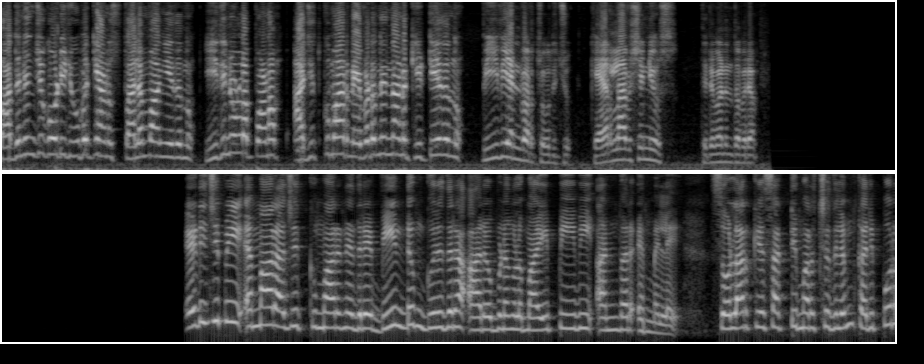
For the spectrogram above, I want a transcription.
പതിനഞ്ച് കോടി രൂപയ്ക്കാണ് സ്ഥലം വാങ്ങിയതെന്നും ഇതിനുള്ള പണം അജിത് കുമാറിന് എവിടെ നിന്നാണ് കിട്ടിയതെന്നും പി വി അൻവർ ചോദിച്ചു. Kerala vision news Thiruvananthapuram. A D G P M R Ajith കുമാറിനെതിരെ വീണ്ടും ഗുരുതര ആരോപണങ്ങളുമായി P V Anvar M L A. Solar case അട്ടിമറിച്ചതിലും കരിപ്പൂർ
